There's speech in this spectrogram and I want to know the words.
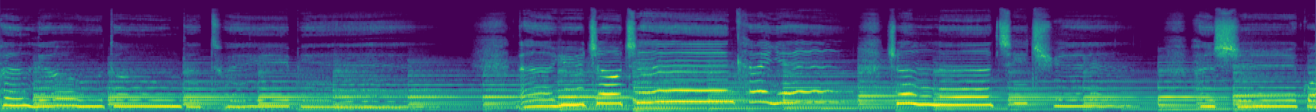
河流动的蜕变。那。宇宙睁开眼，转了几圈，和时光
